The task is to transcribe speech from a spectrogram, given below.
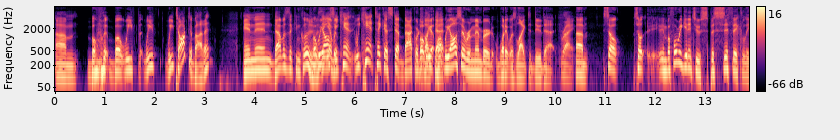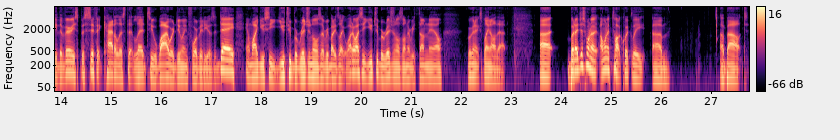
Um, but but we we we talked about it and then that was the conclusion. But we also, yeah, we can't we can't take a step backwards but like we, that. But we also remembered what it was like to do that. Right. Um, so so and before we get into specifically the very specific catalyst that led to why we're doing four videos a day and why you see YouTube originals, everybody's like, why do I see YouTube originals on every thumbnail? We're gonna explain all that. Uh, but I just want to I want to talk quickly um, about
